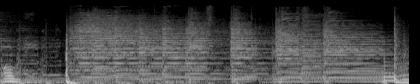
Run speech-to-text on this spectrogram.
Пол Реймонд. thank you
